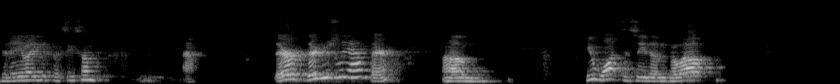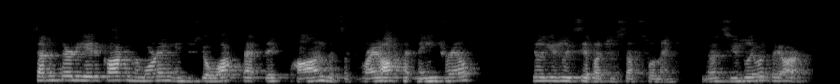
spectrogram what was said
Did anybody get to see some? They're they're usually out there. Um, you want to see them go out 7 30, 8 o'clock in the morning and just go walk that big pond that's like right off that main trail. You'll usually see a bunch of stuff swimming. That's usually what they are.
